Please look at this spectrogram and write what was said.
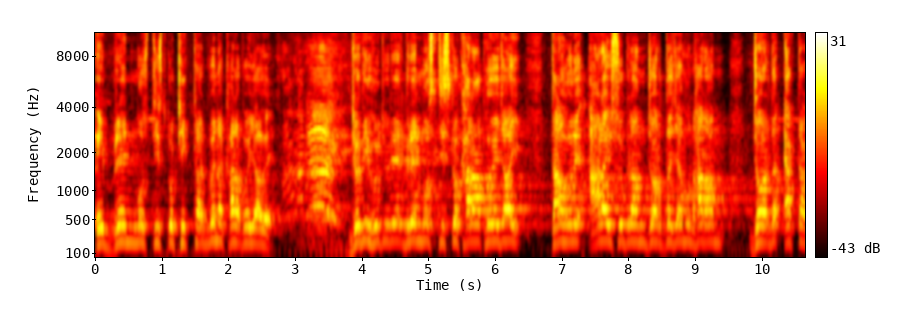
এই ব্রেন মস্তিষ্ক ঠিক থাকবে না, খারাপ হয়ে যাবে? যদি হুজুরের ব্রেন মস্তিষ্ক খারাপ হয়ে যায়, তাহলে আড়াইশো গ্রাম জর্দা যেমন হারাম জর্দার একটা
